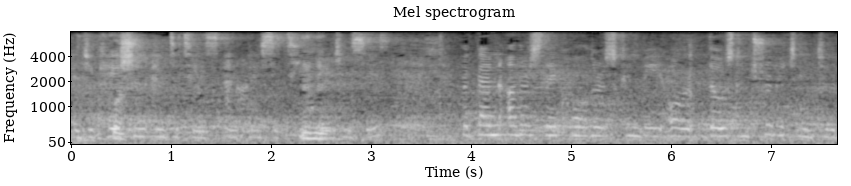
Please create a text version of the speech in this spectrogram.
education entities and ICT mm-hmm. agencies. But then other stakeholders can be, or those contributing to the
